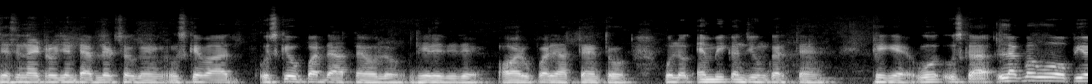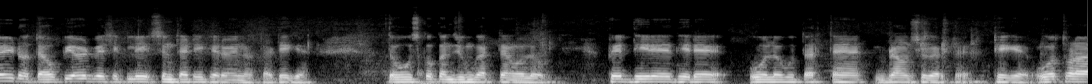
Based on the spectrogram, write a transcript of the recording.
जैसे नाइट्रोजन टैबलेट्स हो गए। उसके बाद उसके ऊपर जाते हैं वो लोग धीरे धीरे और ऊपर जाते हैं तो वो लोग एम कंज्यूम करते हैं। ठीक है वो उसका लगभग वो ओपियोइड होता है ओपियोइड बेसिकली सिंथेटिक हेरोइन होता है ठीक है। तो उसको कंज्यूम करते हैं वो लोग। फिर धीरे धीरे वो लोग उतरते हैं ब्राउन शुगर पे ठीक है। वो थोड़ा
